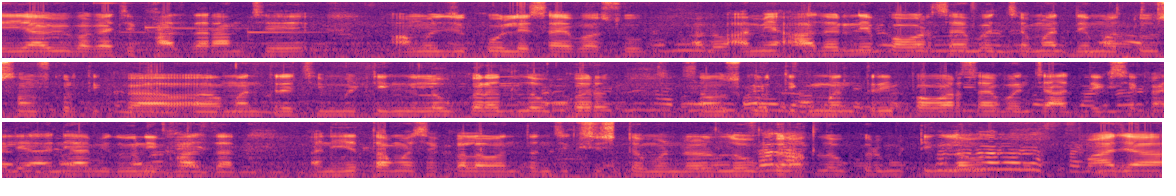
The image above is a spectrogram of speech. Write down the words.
या विभागाचे खासदार आमचे अमोलजी कोल्हे साहेब असू आम्ही आदरणीय पवार साहेबांच्या माध्यमातून सांस्कृतिक मंत्र्याची मिटिंग लवकरात लवकर सांस्कृतिक मंत्री पवार साहेबांच्या अध्यक्षतेखाली आणि आम्ही दोन्ही खासदार. आणि हे तमाशा कलावंतांचे शिष्टमंडळ लवकरात लवकर मिटिंग लावून माझ्या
